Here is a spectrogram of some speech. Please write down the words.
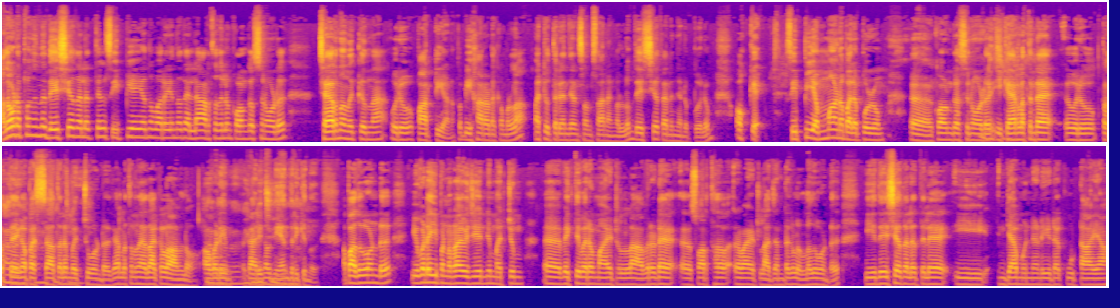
അതോടൊപ്പം ഇന്ന് ദേശീയ തലത്തിൽ സി പി ഐ എന്ന് പറയുന്നത് എല്ലാ അർത്ഥത്തിലും കോൺഗ്രസിനോട് ചേർന്ന് നിൽക്കുന്ന ഒരു പാർട്ടിയാണ്. ഇപ്പോൾ ബീഹാർ അടക്കമുള്ള മറ്റ് ഉത്തരേന്ത്യൻ സംസ്ഥാനങ്ങളിലും ദേശീയ തെരഞ്ഞെടുപ്പിലും ഒക്കെ സി പി എം ആണ് പലപ്പോഴും കോൺഗ്രസിനോട് ഈ കേരളത്തിന്റെ ഒരു പ്രത്യേക പശ്ചാത്തലം വെച്ചുകൊണ്ട് കേരളത്തിലെ നേതാക്കളാണല്ലോ അവിടെയും കാര്യങ്ങൾ നിയന്ത്രിക്കുന്നത്. അപ്പോൾ അതുകൊണ്ട് ഇവിടെ ഈ പിണറായി വിജയന്റെയും മറ്റും വ്യക്തിപരമായിട്ടുള്ള അവരുടെ സ്വാർത്ഥപരമായിട്ടുള്ള അജണ്ടകൾ ഉള്ളതുകൊണ്ട് ഈ ദേശീയ തലത്തിലെ ഈ ഇന്ത്യ മുന്നണിയുടെ കൂട്ടായ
